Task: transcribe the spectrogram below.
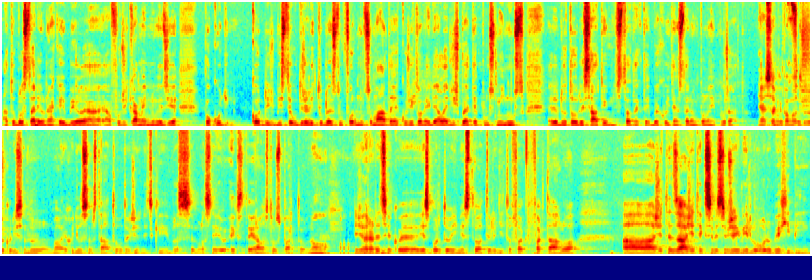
a to byl stadion, jaký byl. Já, já furt říkám jednu věc, že pokud když byste udrželi tuhle tu formu, co máte, jakože to nejde, ale když budete plus minus eh, do toho desátého místa, tak tady bude chodit ten stadion plný pořád. Já si taky no, pamatuju, což... jako když jsem byl malý, chodil jsem s tátou, takže vždycky byl jsem vlastně, jak se tady hrál s tou Spartou. No, no. Že Hradec jako je, je sportovní město a ty lidi to fakt, fakt táhlo a, a že ten zážitek si myslím, že jim i dlouhodobě chybí.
